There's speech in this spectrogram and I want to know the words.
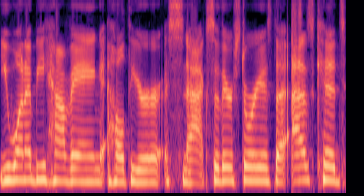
you want to be having healthier snacks. So, their story is that as kids,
